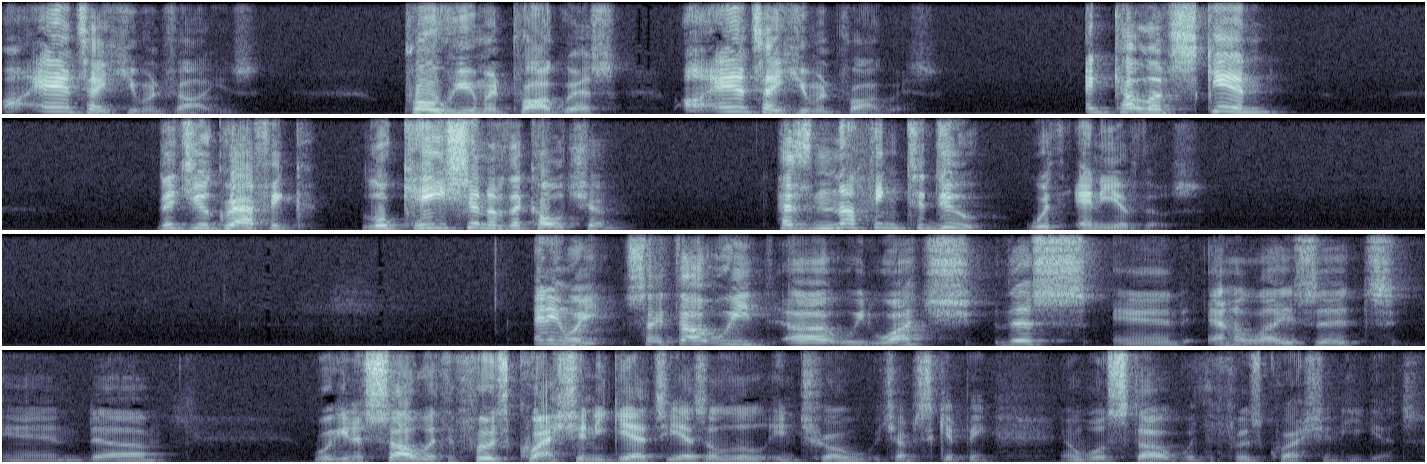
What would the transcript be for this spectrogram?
or anti human values, pro human progress or anti human progress. And color of skin, the geographic location of the culture, has nothing to do with any of those. Anyway, so I thought we'd uh, we'd watch this and analyze it, and um, we're going to start with the first question he gets. He has a little intro, which I'm skipping, and we'll start with the first question he gets,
